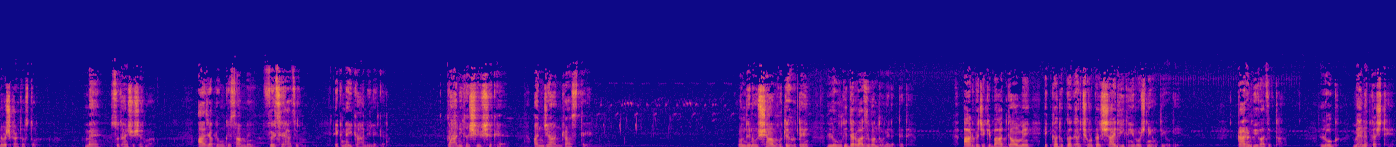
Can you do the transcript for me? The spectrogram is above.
नमस्कार दोस्तों, मैं सुधांशु शर्मा। आज आप लोगों के सामने फिर से हाजिर हूँ एक नई कहानी लेकर। कहानी का शीर्षक है, अनजान रास्ते। उन दिनों शाम होते होते लोगों के दरवाजे बंद होने लगते थे। आठ बजे के बाद गाँव में इक्का दुक्का घर छोड़कर शायद ही कहीं रोशनी होती होगी। कारण भी वाजिब था। लोग मेहनत कश थे।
